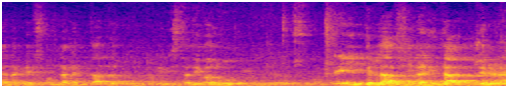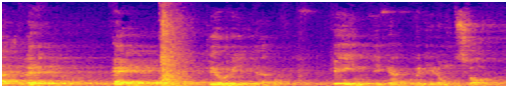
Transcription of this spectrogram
euripiana che è fondamentale dal punto di vista dei valori e della finalità generale, è teoria che indica, come dire, un soldo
